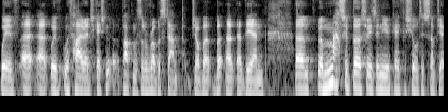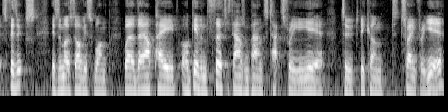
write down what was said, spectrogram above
with, uh, uh, with, with higher education, apart from the sort of rubber stamp job at, but at, at the end. Um, there are massive bursaries in the UK for shortest subjects. Physics is the most obvious one, where they are paid or given £30,000 tax-free a year to, to become to train for a year,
